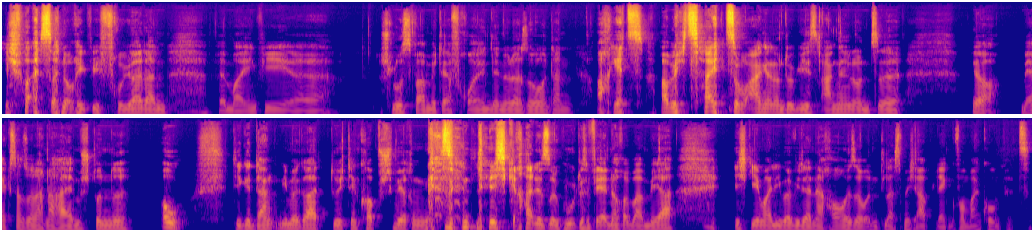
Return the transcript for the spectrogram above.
Ich weiß dann noch irgendwie früher dann, wenn man irgendwie äh, Schluss war mit der Freundin oder so und dann, ach, jetzt habe ich Zeit zum Angeln und du gehst angeln und äh, ja, merkst dann so nach einer halben Stunde, oh, die Gedanken, die mir gerade durch den Kopf schwirren, sind nicht gerade so gut und werden noch immer mehr. Ich gehe mal lieber wieder nach Hause und lass mich ablenken von meinen Kumpels.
